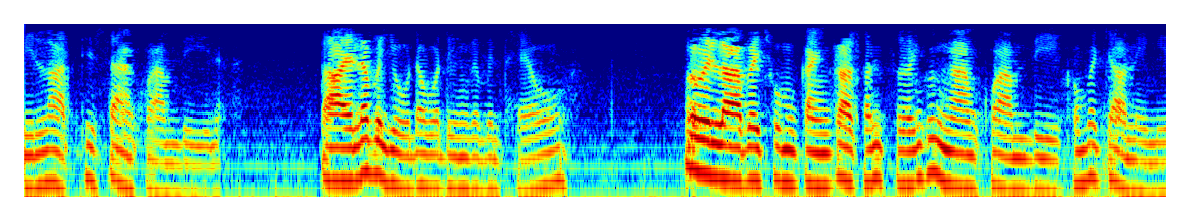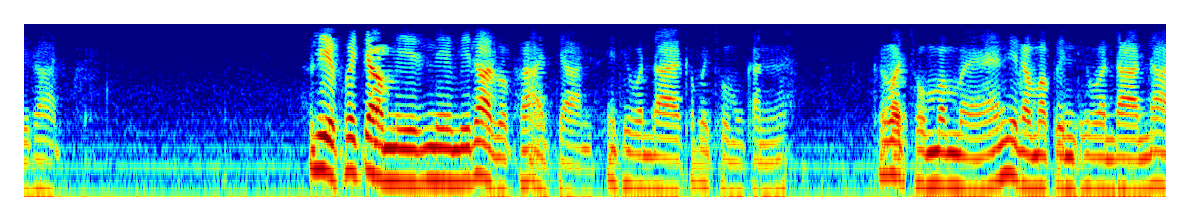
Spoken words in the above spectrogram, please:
มิราชที่สร้างความดีนะตายแล้วไปอยู่ดาวดึงกันเป็นแถว เมื่อเวลาไปชมกันก็สรรเสริญคุณงามความดีของพระเจ้าในมิราช เรียกพระเจ้ามีเนมิราชว่าพระอาจารย์นี่เทวดาก็ไปชมกันนะเขาก็ชมมาแหมนี่เรามาเป็นเทวดาได้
